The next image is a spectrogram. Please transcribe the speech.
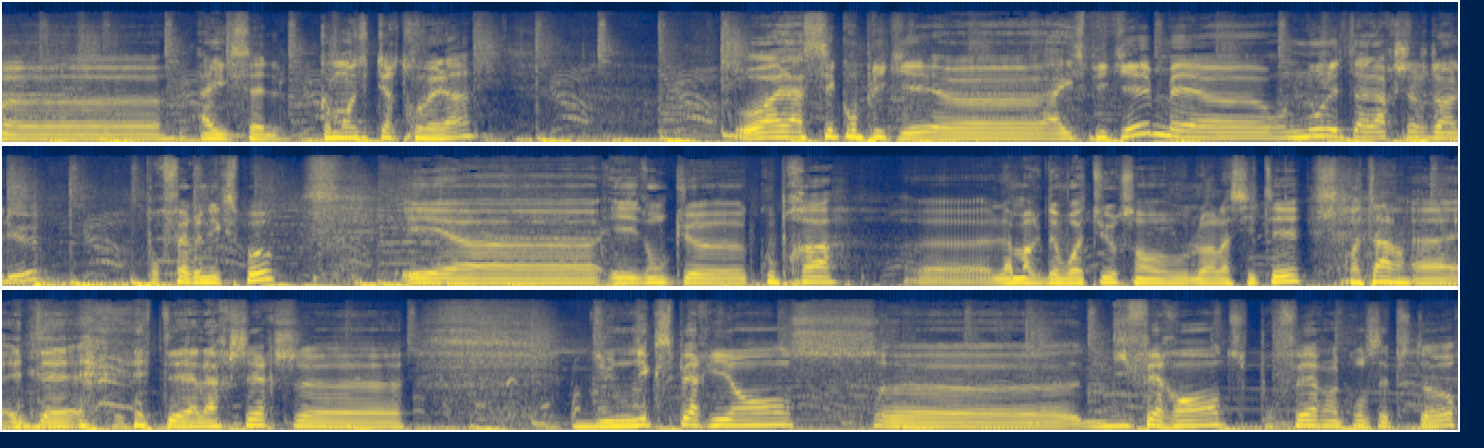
euh, AXL. Comment tu t'es retrouvé là? Voilà, c'est compliqué euh, à expliquer, mais euh, nous on était à la recherche d'un lieu pour faire une expo et, euh, et donc euh, Cupra, euh, la marque de voiture sans vouloir la citer, Trop tard. euh, était, était à la recherche euh, d'une expérience différente pour faire un concept store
